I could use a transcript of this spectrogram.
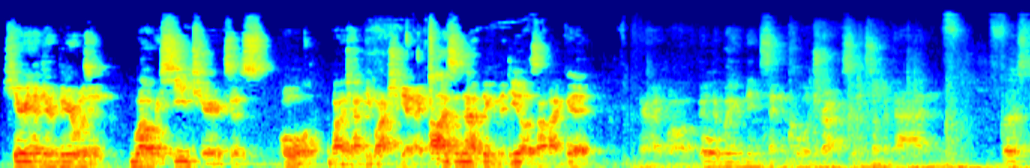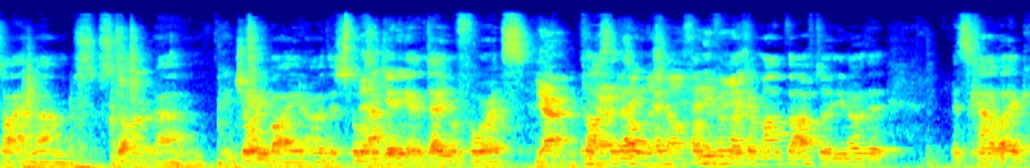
hearing that their beer wasn't well received here because it was old. By the time people actually get like, oh, this is not big of a deal. It's not that good. They're like, well, we've been sent in cold trucks and stuff like that. And First time um, Stone um, enjoy by, you know, the stores Yeah. are getting it the day before it's yeah, past the yeah. day, on the and, shelf and on even like a month after, you know, that it's kind of like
